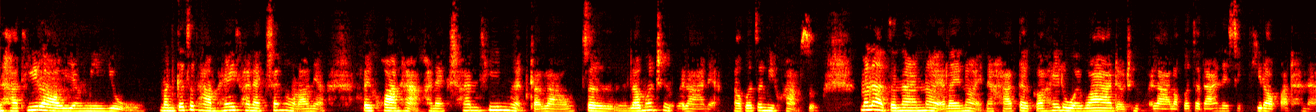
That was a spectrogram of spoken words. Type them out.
นะคะ ที่เรายังมีอยู่ มันก็จะทำให้ connection ของเราเนี่ย ไปควานหา connection ที่เหมือนกับเราเจอ แล้วเมื่อถึงเวลาเนี่ย เราก็จะมีความสุข มันอาจจะนานหน่อยอะไรหน่อยนะคะ แต่ก็ให้รู้ไว้ว่าเดี๋ยวถึงเวลาเราก็จะได้ในสิ่งที่เราปรารถนา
